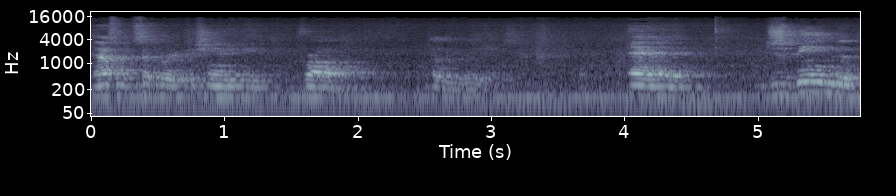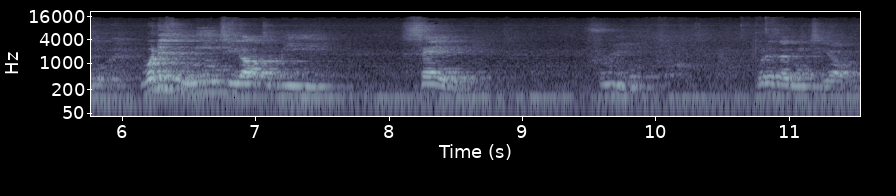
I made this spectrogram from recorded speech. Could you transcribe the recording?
And that's what separates Christianity from other religions. And just being the, what does it mean to y'all to be saved, free? What does that mean to y'all?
